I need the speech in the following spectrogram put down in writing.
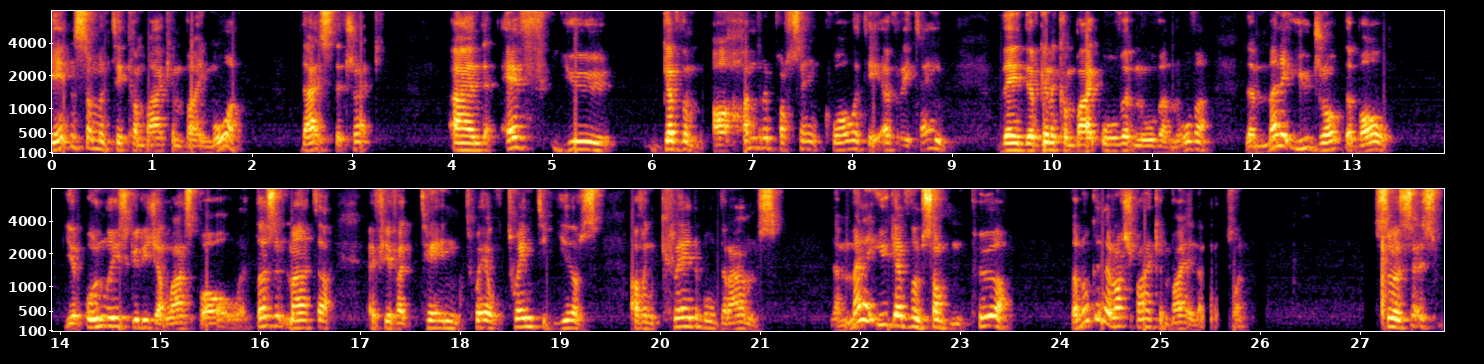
getting someone to come back and buy more, that's the trick. And if you give them a hundred percent quality every time, then they're going to come back over and over and over. The minute you drop the ball, you're only as good as your last ball. It doesn't matter if you've had 10, 12, 20 years of incredible drams. The minute you give them something poor, they're not going to rush back and buy the next one. So it's, it's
